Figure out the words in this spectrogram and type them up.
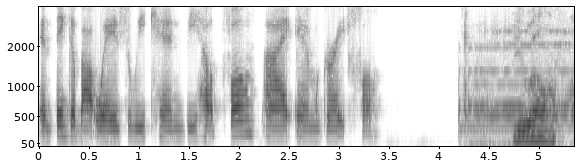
and think about ways we can be helpful. I am grateful. Be well.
